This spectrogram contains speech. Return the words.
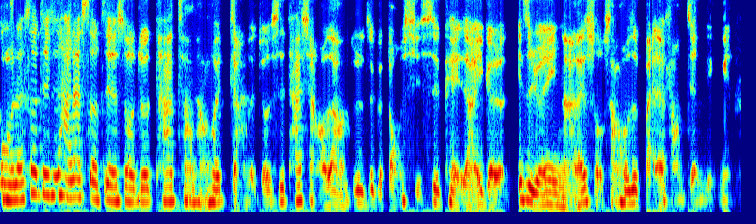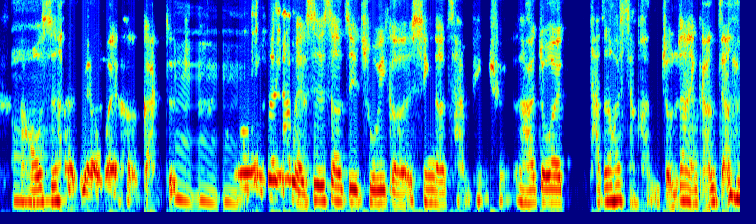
我们的设计师他在设计的时候，就他常常会讲的，就是他想要让就是这个东西是可以让一个人一直愿意拿在手上，或者摆在房间里面，然后是很没有违和感的。嗯嗯嗯。所以他每次设计出一个新的产品群，他就会他真的会想很久，就像你刚刚讲的，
